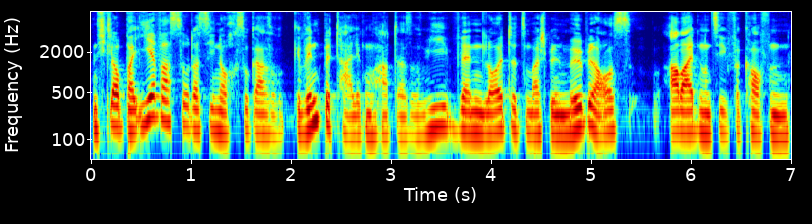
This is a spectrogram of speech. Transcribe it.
Und ich glaube, bei ihr war es so, dass sie noch sogar so Gewinnbeteiligung hat. Also wie wenn Leute zum Beispiel ein Möbelhaus arbeiten und sie verkaufen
